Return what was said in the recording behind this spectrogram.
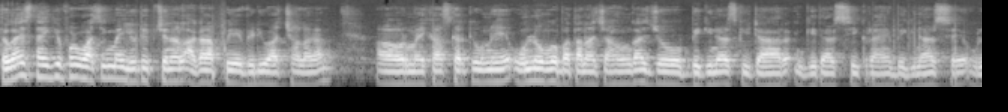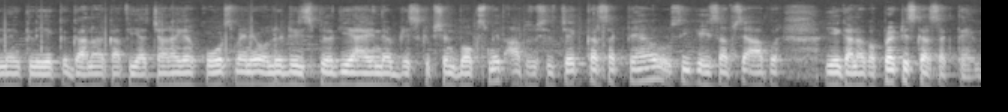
तो guys thank you for watching my YouTube channel अगर आपको ये वीडियो अच्छा लगा, और मैं खास करके उन्हें, उन लोगों को बताना चाहूँगा जो बिगिनर्स गिटार गिटार सीख रहे हैं बिगिनर्स से उन लोगों के लिए एक गाना काफ़ी अच्छा रहेगा कोर्स मैंने ऑलरेडी डिस्प्ले किया है इन द डिस्क्रिप्शन बॉक्स में, आप उसे चेक कर सकते हैं, और उसी के हिसाब से आप ये गाना को प्रैक्टिस कर सकते हैं।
